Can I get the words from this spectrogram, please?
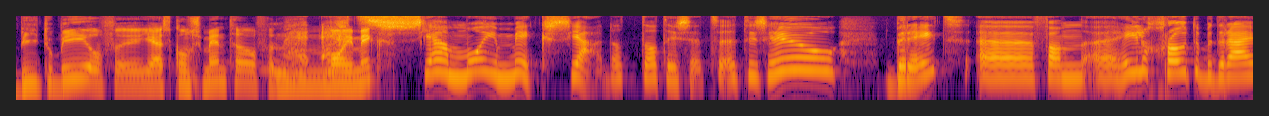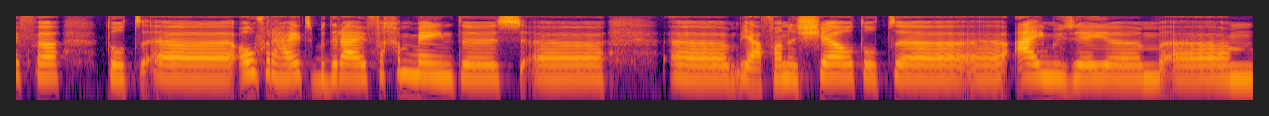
B2B of eh, juist consumenten of een Nee, mooie echt, mix? Ja, een mooie mix. Ja, dat, dat is het. Het is heel breed. eh, van eh, hele grote bedrijven tot eh, overheidsbedrijven, gemeentes. ja, van een Shell tot eh eh, iMuseum. ehm,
